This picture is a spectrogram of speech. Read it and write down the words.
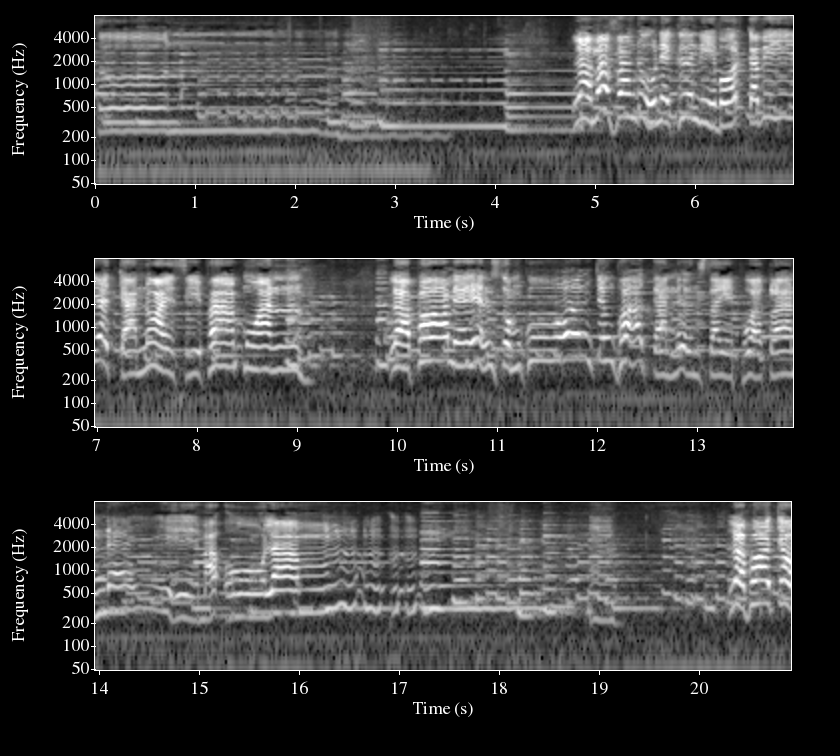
สนแล้วมาฟังดูในคืนนี้บทกวีอาจารย์น้อยสีภาพมวลและพ่อแม่เห็นสมควรจึงพากันเดินใส่พวกลานได้มาโอลำและพ่อเจ้า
